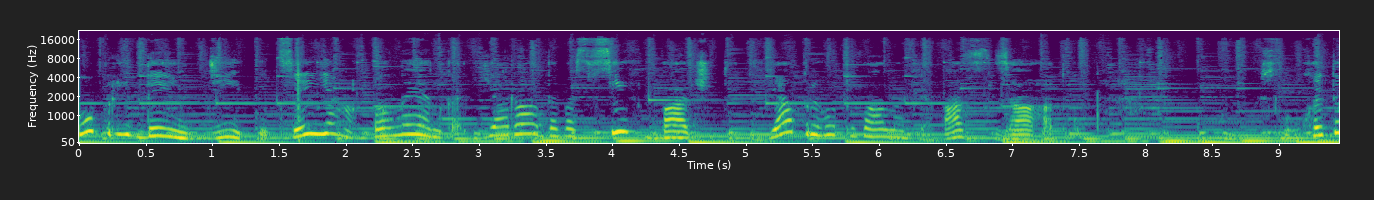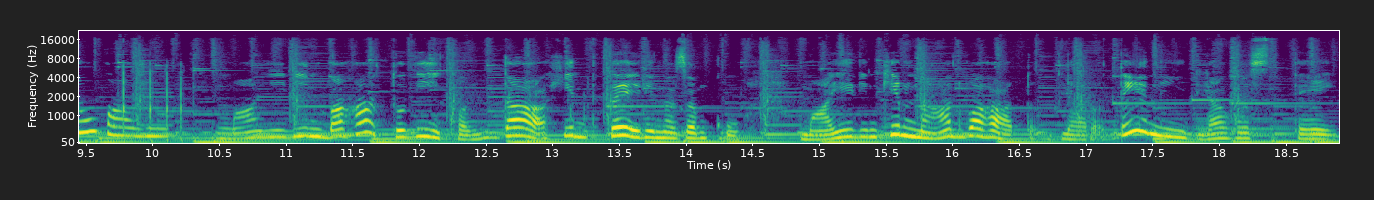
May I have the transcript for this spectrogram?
Добрий день, діти! Це я, Оленка. Я рада вас всіх бачити. Я приготувала для вас загадку. Слухайте уважно. Має він багато вікон, дах і двері на замку. Має він кімнат багато для родини і для гостей.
